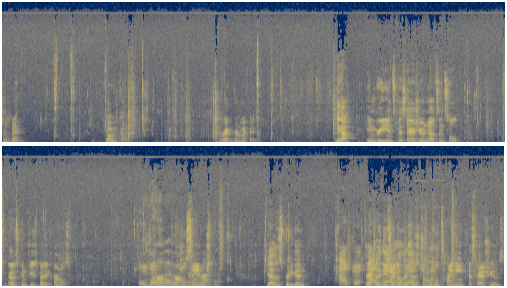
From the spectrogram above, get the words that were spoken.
Where's the bag? Oh, he's got it. Right in front of my face. Yeah. Ingredients: pistachio nuts and salt. I was confused by the kernels. You Col- go Colonel to Sanders. water. Yeah, this is pretty good. I could- Actually, I these are delicious. Just it. little tiny pistachios.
